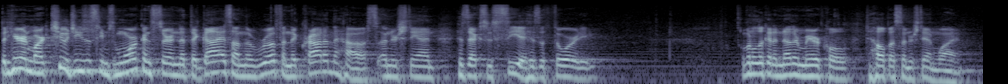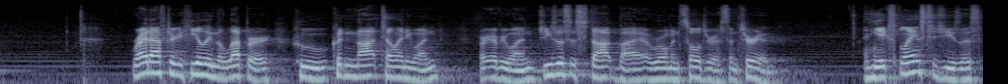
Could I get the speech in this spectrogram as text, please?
But here in Mark 2, Jesus seems more concerned that the guys on the roof and the crowd in the house understand his exousia, his authority. I want to look at another miracle to help us understand why. Right after healing the leper who could not tell anyone or everyone, Jesus is stopped by a Roman soldier, a centurion. And he explains to Jesus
